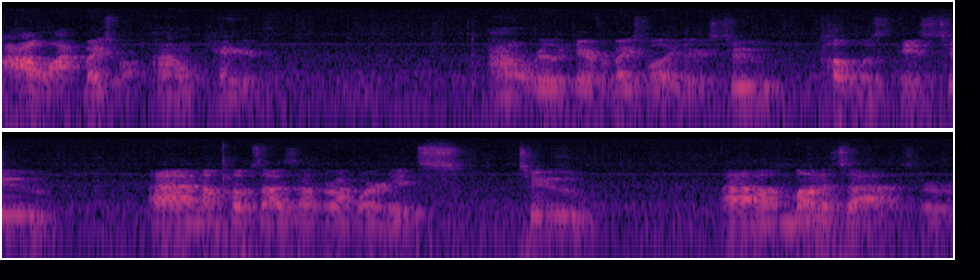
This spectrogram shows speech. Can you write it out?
I don't like baseball. I don't care. I don't really care for baseball either. It's too public, it's too, uh, not publicized, not the right word. It's too, uh, monetized or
